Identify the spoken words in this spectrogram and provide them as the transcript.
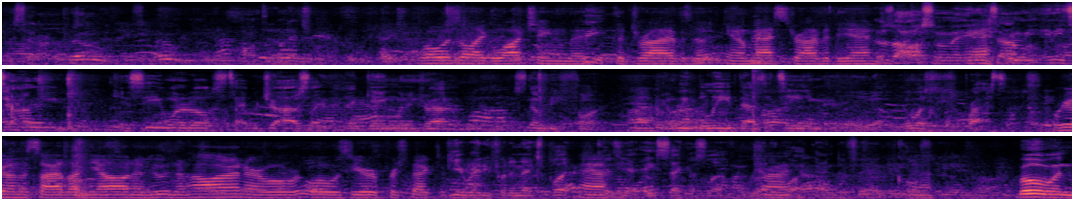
we set our goal. On to the next one. What was it like watching the, the drive, the, you know, Matt's drive at the end? It was awesome, man. Anytime, anytime you can see one of those type of drives like that, game-winning drive, it's gonna be fun. And we believed as a team, and you know, it was a surprise to us. Were you on the sideline yelling and hooting and hollering, or what, what was your perspective? Get ready for the next play because you had eight seconds left, and we had to go out there and defend it close. Bro, when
